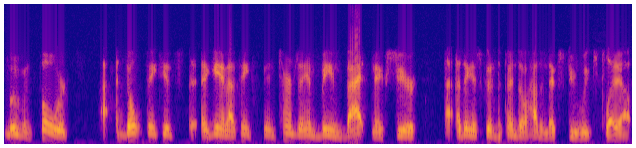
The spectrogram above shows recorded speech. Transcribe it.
moving forward. I don't think it's again. I think in terms of him being back next year, I think it's going to depend on how the next few weeks play out.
